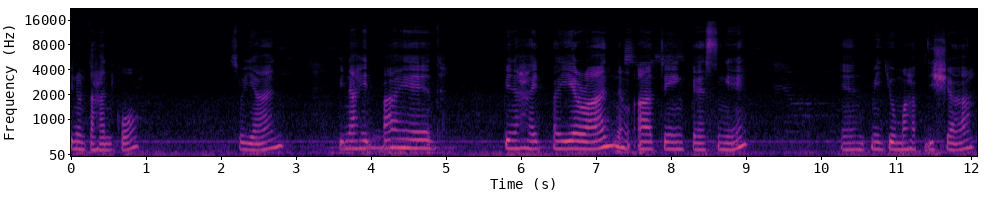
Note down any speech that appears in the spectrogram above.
pinuntahan ko. So, yan. Pinahid-pahid. Pinahid-pahiran ng ating pesnge. And medyo mahapdi siya.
